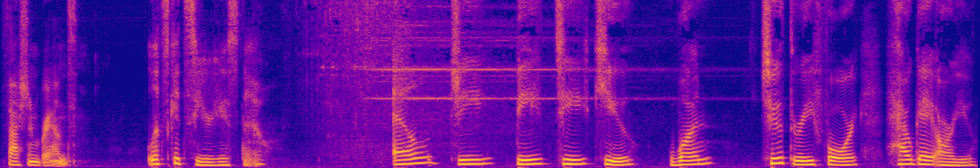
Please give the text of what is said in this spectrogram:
fashion brands. Let's get serious now. LGBTQ one, two, three, four. How gay are you?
